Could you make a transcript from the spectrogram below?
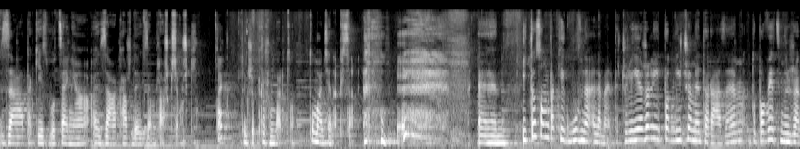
za takie złocenia za każdy egzemplarz książki. Tak? Także proszę bardzo, tu macie napisane. I to są takie główne elementy, czyli jeżeli podliczymy to razem, to powiedzmy, że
